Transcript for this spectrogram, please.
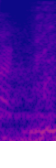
back.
